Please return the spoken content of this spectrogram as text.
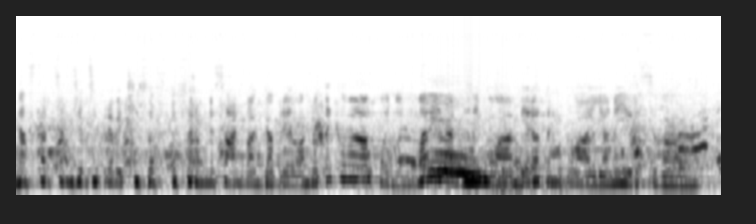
Na start se může připravit číslo 172 Gabriela Hroteková, po ní Marie Verdheimová, Věra Trnková, Jana Jirsová.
